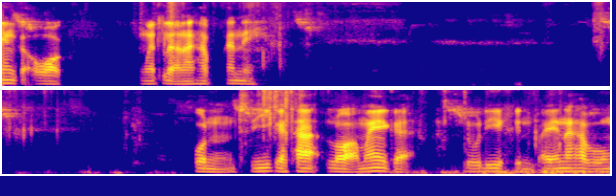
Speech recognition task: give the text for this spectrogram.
ยังก็ออกหมดแล้วนะครับคันนี้พ่นสีกระทะหล่อไม่กะดูดีขึ้นไปนะครับ ผม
